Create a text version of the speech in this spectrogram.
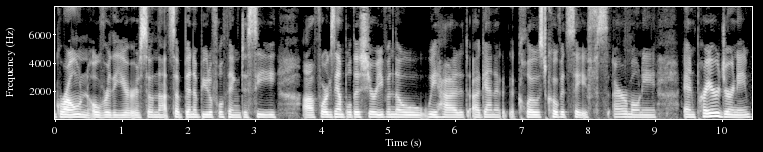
grown over the years. So that's a, been a beautiful thing to see. Uh, for example, this year, even though we had, again, a, a closed COVID safe ceremony and prayer journey,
